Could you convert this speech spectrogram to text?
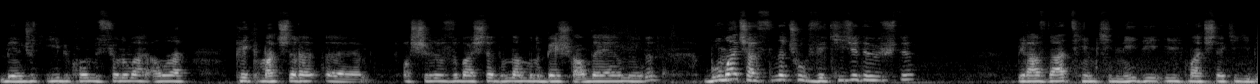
Mevcut iyi bir kondisyonu var ama pek maçlara e, aşırı hızlı başladığından bunu 5 rounda yayamıyordu. Bu maç aslında çok zekice dövüştü. Biraz daha temkinliydi. İlk maçtaki gibi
